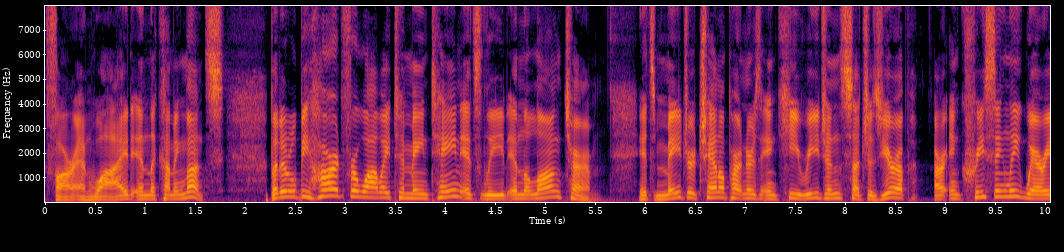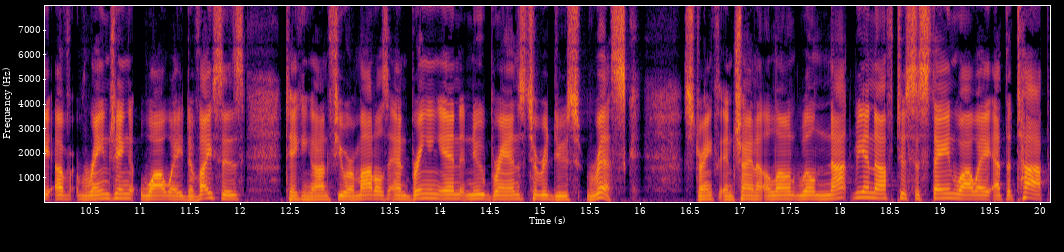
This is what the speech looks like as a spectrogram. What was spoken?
far and wide in the coming months. But it will be hard for Huawei to maintain its lead in the long term. Its major channel partners in key regions such as Europe are increasingly wary of ranging Huawei devices, taking on fewer models and bringing in new brands to reduce risk. Strength in China alone will not be enough to sustain Huawei at the top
